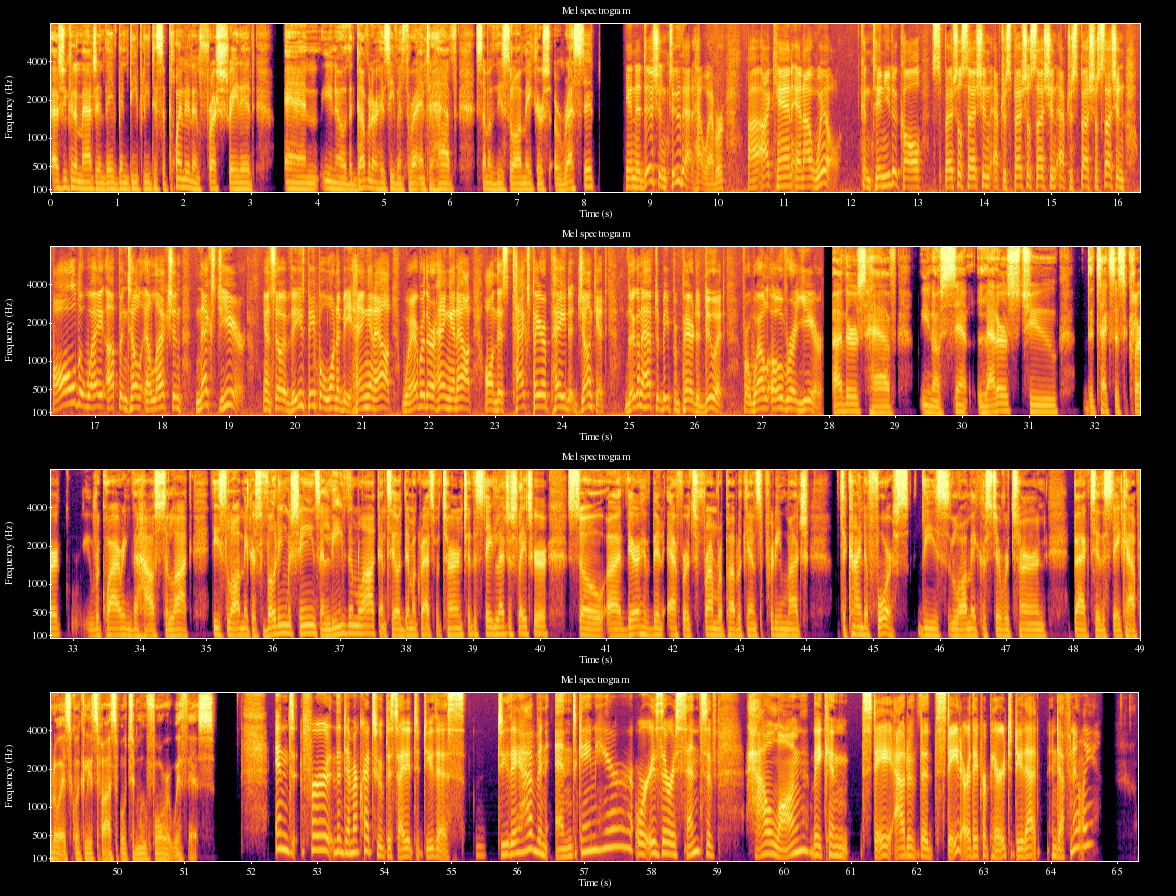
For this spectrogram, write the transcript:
As you can imagine, they've been deeply disappointed and frustrated. And, you know, the governor has even threatened to have some of these lawmakers arrested. In addition to that, however, I can and I will continue to call special session after special session after special session all the way up until election next year. And so if these people want to be hanging out wherever they're hanging out on this taxpayer paid junket, they're going to have to be prepared to do it for well over a year. Others have, you know, sent letters to the Texas clerk requiring the House to lock these lawmakers' voting machines and leave them locked until Democrats return to the state legislature. So uh, there have been efforts from Republicans pretty much to kind of force these lawmakers to return back to the state capitol as quickly as possible to move forward with this. And for the Democrats who have decided to do this, do they have an end game here? Or is there a sense of how long they can stay out of the state? Are they prepared to do that indefinitely?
